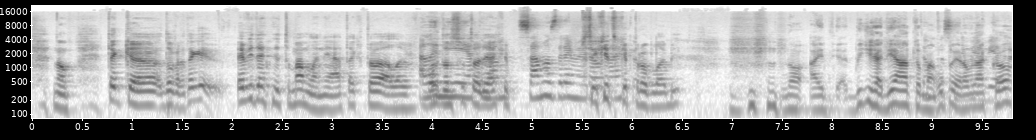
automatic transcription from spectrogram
No, tak uh, dobre, tak evidentne to mám len ja takto, ale, ale možno sú to nejaké samozrejme psychické rovnako. problémy. No, aj, vidíš, aj Diana to má úplne rovnako.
